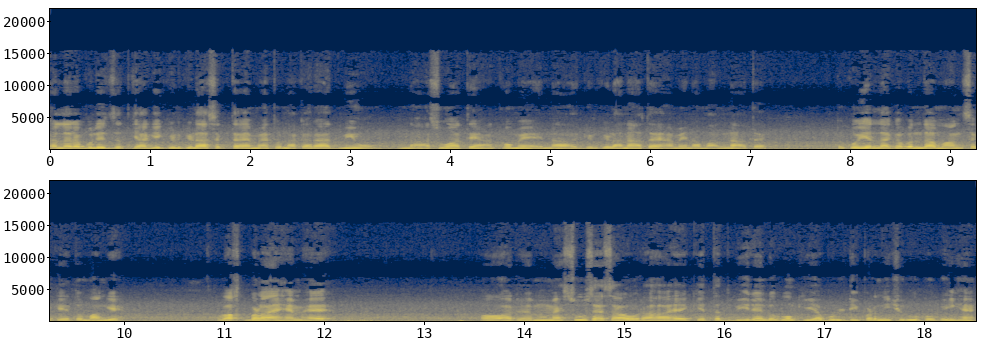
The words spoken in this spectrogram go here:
अल्लाह रब्बुल इज़्ज़त के आगे गिड़गिड़ा सकता है, मैं तो नाकारा आदमी हूँ, ना आँसू आते हैं आँखों में, ना गिड़गिड़ाना आता है हमें, ना मांगना आता है। तो कोई अल्लाह का बंदा मांग सके तो मांगे। वक्त बड़ा अहम है और महसूस ऐसा हो रहा है कि तदबीरें लोगों की अब उल्टी पड़नी शुरू हो गई हैं।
